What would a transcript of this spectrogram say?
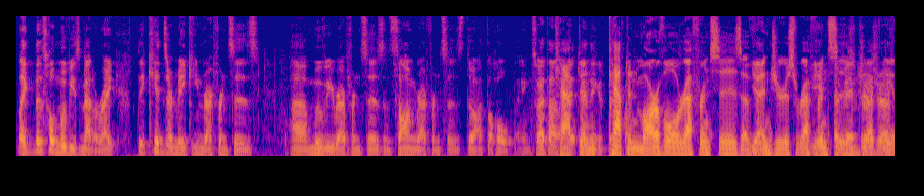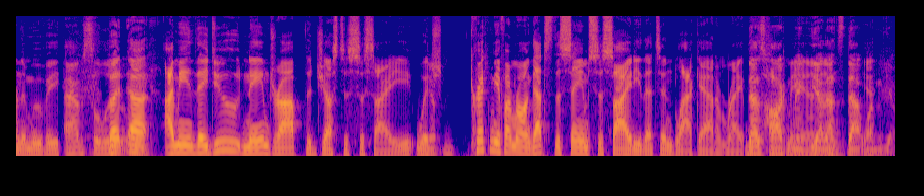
like this whole movie's meta, right? The kids are making references. Uh, movie references and song references throughout the whole thing. So I thought I- I, Captain think Captain fun. Marvel references, Avengers references Avengers directly in the movie. Absolutely. But uh, I mean, they do name drop the Justice Society, which correct me if I'm wrong. That's the same society that's in Black Adam, right? that's With Hawkman. Yeah, and- that's that yeah. one. Yep.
